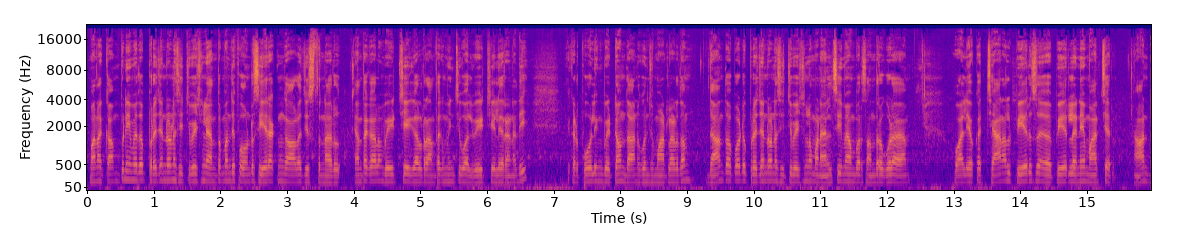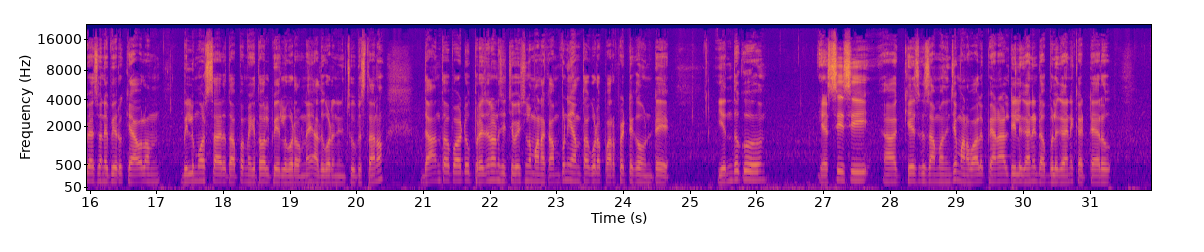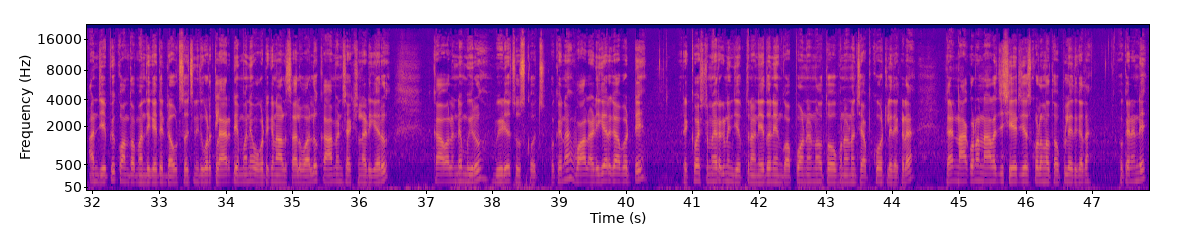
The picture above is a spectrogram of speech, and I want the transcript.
మన కంపెనీ మీద ప్రజెంట్ ఉన్న సిచ్యువేషన్లో ఎంతమంది ఫౌండర్స్ ఏ రకంగా ఆలోచిస్తున్నారు? ఎంతకాలం వెయిట్ చేయగలరు? అంతకు మించి వాళ్ళు వెయిట్ చేయలేరు అనేది ఇక్కడ పోలింగ్ పెట్టాం. దాని గురించి మాట్లాడదాం. దాంతోపాటు ప్రజెంట్ ఉన్న సిచ్యువేషన్లో మన ఎల్సీ మెంబర్స్ అందరూ కూడా వాళ్ళ యొక్క ఛానల్ పేరు పేర్లనే మార్చారు. ఆన్ పేస్ అనే పేరు కేవలం బిల్ మోస్ సార్ తప్ప మిగతా వాళ్ళ పేర్లు కూడా ఉన్నాయి. అది కూడా నేను చూపిస్తాను. దాంతోపాటు ప్రజెంట్ ఉన్న సిచ్యువేషన్లో మన కంపెనీ అంతా కూడా పర్ఫెక్ట్గా ఉంటే ఎందుకు ఎస్సీసీ కేసుకు సంబంధించి మన వాళ్ళు పెనాల్టీలు కానీ డబ్బులు కానీ కట్టారు అని చెప్పి కొంతమందికి అయితే డౌట్స్ వచ్చినాయి. ఇది కూడా క్లారిటీ ఇమ్మని ఒకటికి నాలుగు సార్లు వాళ్ళు కామెంట్ సెక్షన్లో అడిగారు. కావాలంటే మీరు వీడియో చూసుకోవచ్చు. ఓకేనా? వాళ్ళు అడిగారు కాబట్టి రిక్వెస్ట్ మేరకు నేను చెప్తున్నాను. ఏదో నేను గొప్ప ఉన్నానో తోపునో చెప్పుకోవట్లేదు ఇక్కడ. కానీ నాకున్న నాలెడ్జ్ షేర్ చేసుకోవడంలో తప్పులేదు కదా. ఓకేనండి?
